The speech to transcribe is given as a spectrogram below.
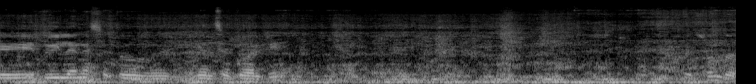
এটি দুই লেনের সেতু রেল সেতু আর কি খুব সুন্দর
